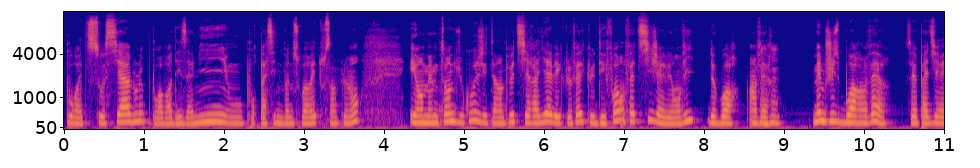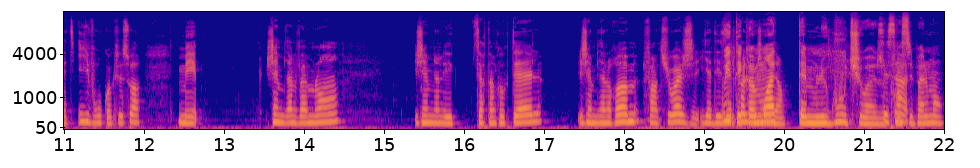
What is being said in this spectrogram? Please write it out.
pour être sociable, pour avoir des amis ou pour passer une bonne soirée tout simplement. Et en même temps, du coup, j'étais un peu tiraillée avec le fait que des fois, en fait, si j'avais envie de boire un verre, Mhm. même juste boire un verre. Ça veut pas dire être ivre ou quoi que ce soit. Mais j'aime bien le vin blanc, j'aime bien les certains cocktails, j'aime bien le rhum. Enfin, tu vois, il y a des Oui, t'es alcools comme moi, t'aimes le goût, tu vois, je- C'est ça. principalement.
